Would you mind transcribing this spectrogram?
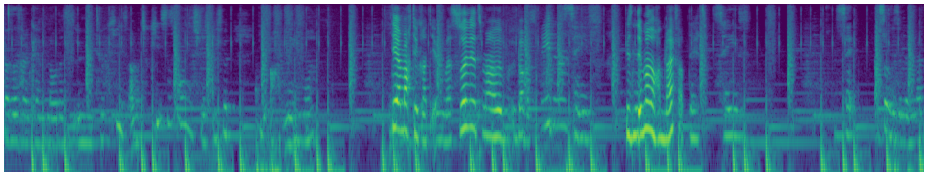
Das ist halt kein Blau, das ist irgendwie Türkis. Aber Türkis ist auch nicht schlecht. Ich würde die 8 nehmen, ne? Der macht hier gerade irgendwas. Sollen wir jetzt mal über was reden? Safe. Wir sind immer noch im Live-Update. Safe. Safe. Achso, wir sind im Live.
